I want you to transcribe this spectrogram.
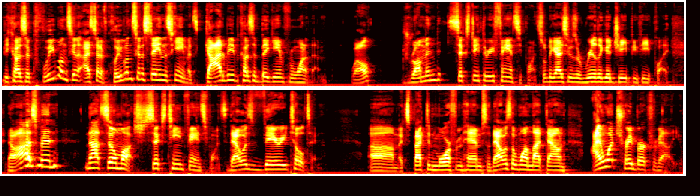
Because if Cleveland's gonna, I said if Cleveland's gonna stay in this game, it's got to be because of big game from one of them. Well, Drummond, 63 fancy points. So the guys who's a really good GPP play. Now Osman, not so much, 16 fancy points. That was very tilting. Um, expected more from him, so that was the one letdown. I went Trey Burke for value,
